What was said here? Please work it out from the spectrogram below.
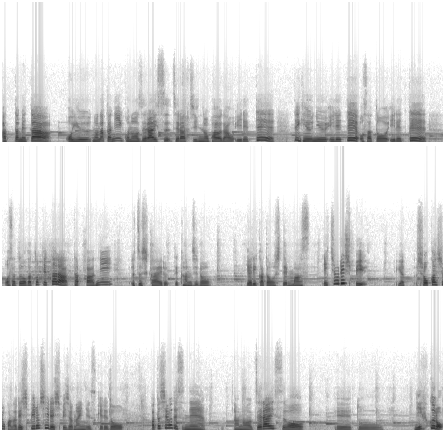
温めたお湯の中にこのゼライスゼラチンのパウダーを入れてで牛乳入れてお砂糖を入れてお砂糖が溶けたらタッパーに移し替えるって感じのやり方をしてます。一応レシピや紹介しようかな。レシピらしいレシピじゃないんですけれど私はですねあのゼライスをえっ、ー、と2袋。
